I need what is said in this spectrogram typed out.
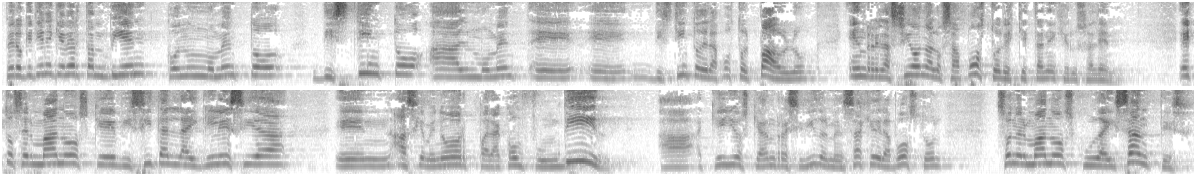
pero que tienen que ver también con un momento distinto al momento eh, eh, distinto del apóstol Pablo en relación a los apóstoles que están en Jerusalén. Estos hermanos que visitan la iglesia en Asia Menor para confundir a aquellos que han recibido el mensaje del apóstol, son hermanos judaizantes,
